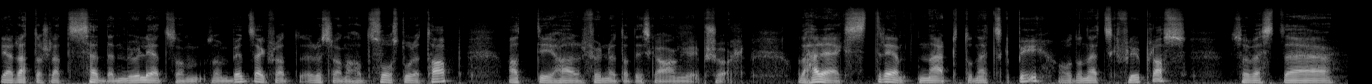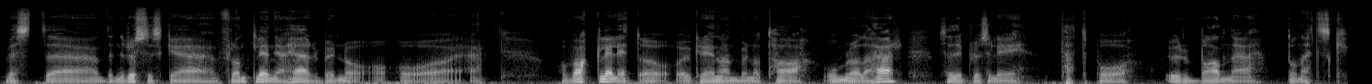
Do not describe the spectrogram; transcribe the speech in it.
De har rett og slett sett en mulighet som, som bydde seg for at russerne har hatt så store tap at de har funnet ut at de skal angripe sjøl. Dette er ekstremt nært Donetsk by og Donetsk flyplass. Så hvis, eh, hvis eh, den russiske frontlinja her begynner å, å, å og vakler litt, og, og ukrainerne begynner å ta områder her, så er de plutselig tett på urbane Donetsk.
